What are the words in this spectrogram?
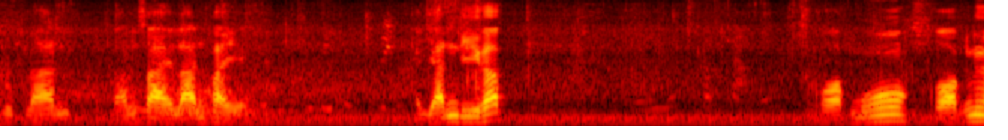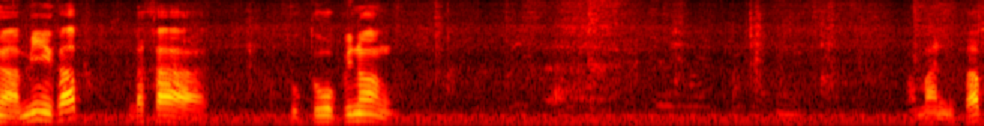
ลูกหลานหลานชายหลานไผ่ขยันดีครับกอกหมูกอกเนื้อมีครับ ราคาถูกๆพี่น้องอืมประมาณนี้ครับ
